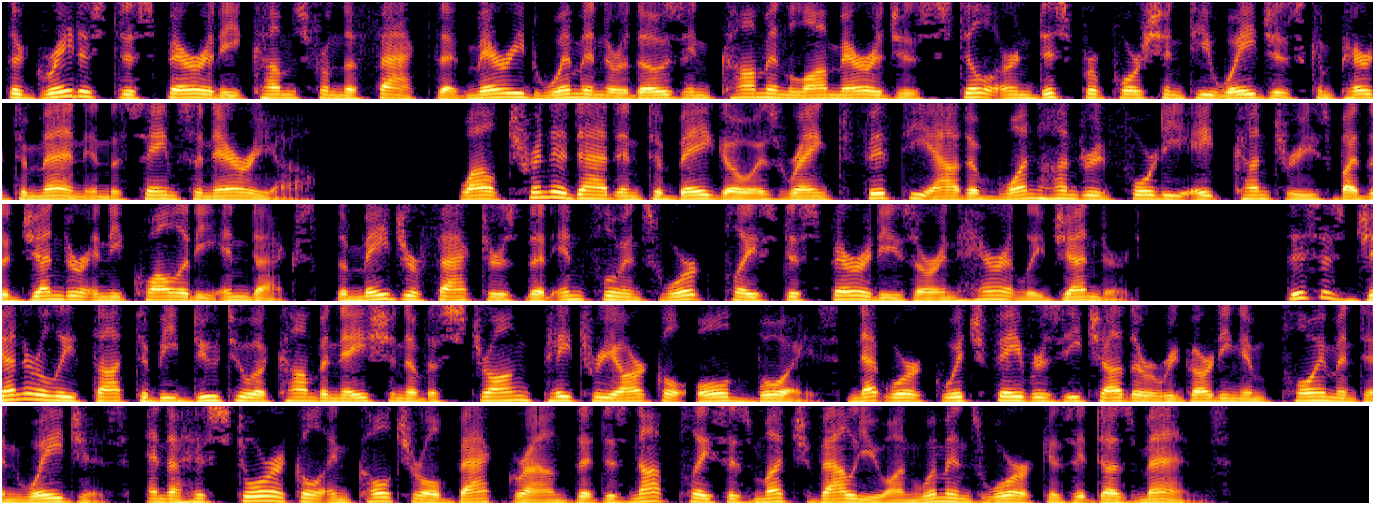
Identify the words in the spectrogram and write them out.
The greatest disparity comes from the fact that married women or those in common law marriages still earn disproportionate wages compared to men in the same scenario. While Trinidad and Tobago is ranked 50 out of 148 countries by the Gender Inequality Index, the major factors that influence workplace disparities are inherently gendered. This is generally thought to be due to a combination of a strong patriarchal old boys network which favors each other regarding employment and wages, and a historical and cultural background that does not place as much value on women's work as it does men's.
